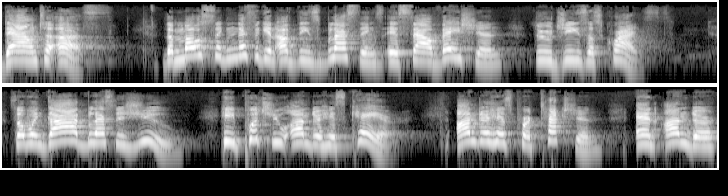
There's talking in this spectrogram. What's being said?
down to us. The most significant of these blessings is salvation through Jesus Christ. So when God blesses you, he puts you under his care, under his protection, and under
